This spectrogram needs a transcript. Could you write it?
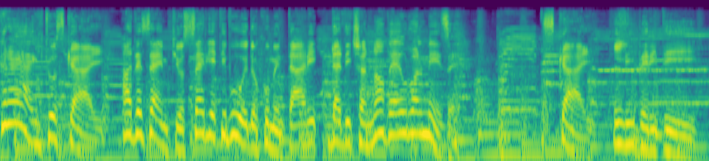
Crea il tuo Sky. Ad esempio, serie TV e documentari da 19 euro al mese. Sky, liberi di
